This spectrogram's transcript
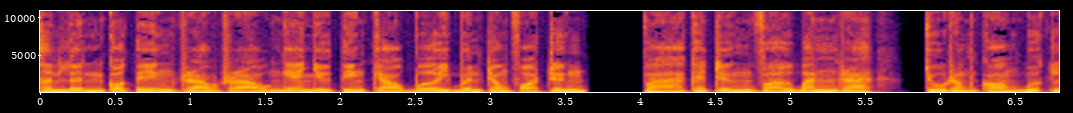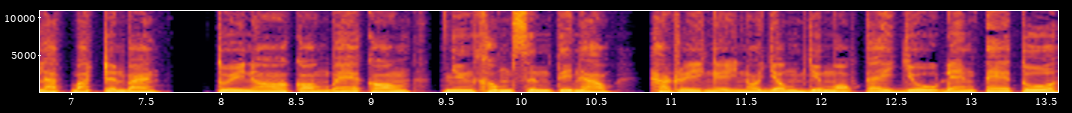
Thình lình có tiếng rào rạo nghe như tiếng cào bới bên trong vỏ trứng và cái trứng vỡ banh ra, chú rồng con bước lạch bạch trên bàn. Tuy nó còn bé con nhưng không xinh tí nào, Harry nghĩ nó giống như một cái dù đen te tua.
